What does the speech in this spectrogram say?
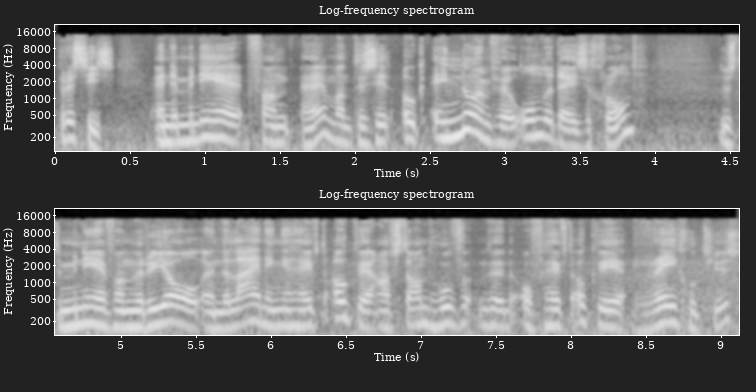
Precies. En de meneer van... Hè, want er zit ook enorm veel onder deze grond. Dus de meneer van de riool en de leidingen heeft ook weer afstand. Of heeft ook weer regeltjes.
